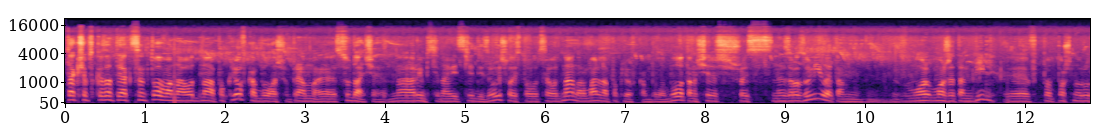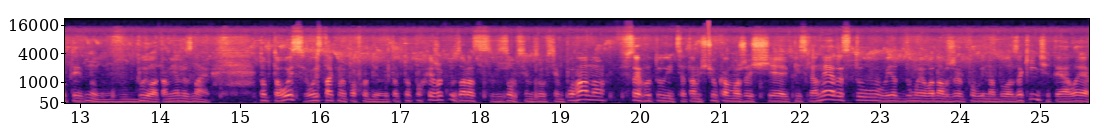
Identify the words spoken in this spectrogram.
Так, щоб сказати, акцентована одна покльовка була, що прям е, судача. На рибці навіть сліди залишились, то це одна нормальна покльовка була. Було там ще щось незрозуміле, там, може там біль е, по, шнуру ну, вбила, там, я не знаю. Тобто ось, ось так ми походили. Тобто по хижаку зараз зовсім зовсім погано. Все готується, там щука може ще після нересту. Я думаю, вона вже повинна була закінчити, але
